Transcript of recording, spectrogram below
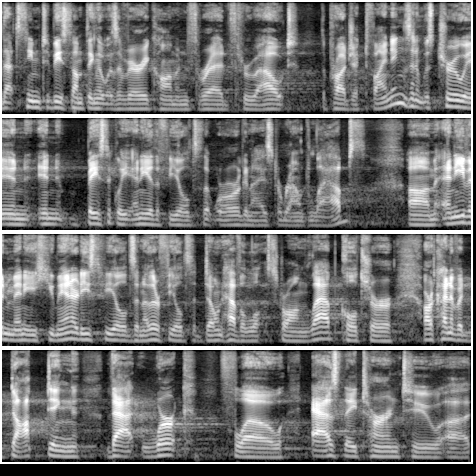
that seemed to be something that was a very common thread throughout the project findings, and it was true in, in basically any of the fields that were organized around labs. Um, and even many humanities fields and other fields that don't have a strong lab culture are kind of adopting that work flow as they turn to uh,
